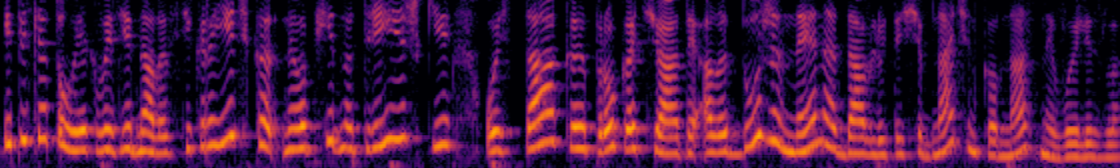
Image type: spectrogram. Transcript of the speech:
І після того, як ви з'єднали всі краєчка, необхідно трішки ось так е, прокачати, але дуже не надавлюйте, щоб начинка в нас не вилізла.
